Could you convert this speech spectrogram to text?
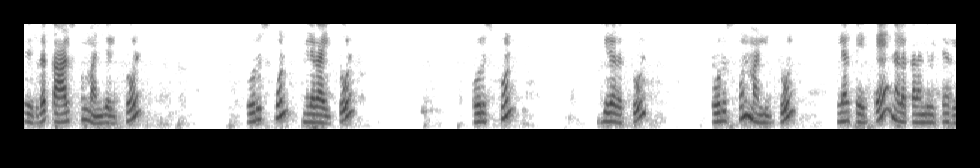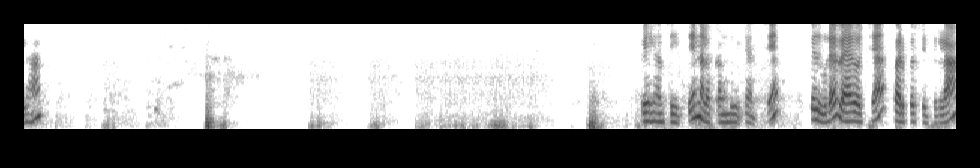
இது கூட கால் ஸ்பூன் மஞ்சள் தூள் ஒரு ஸ்பூன் மிளகாய் தூள் ஒரு ஸ்பூன் ஜீரகத்தூள் ஒரு ஸ்பூன் மல்லித்தூள். எல்லாம் சேர்த்து நல்லா கலந்து விட்டுடலாம் எல்லாம் சேர்த்து நல்லா கலந்து விட்டாச்சு. இப்போ இது கூட வேக வச்ச பருப்பை சேர்த்துக்கலாம்.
